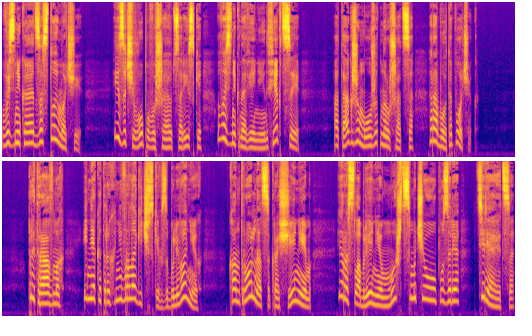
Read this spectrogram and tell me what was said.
возникает застой мочи, из-за чего повышаются риски возникновения инфекции, а также может нарушаться работа почек. При травмах и некоторых неврологических заболеваниях контроль над сокращением и расслаблением мышц мочевого пузыря теряется,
